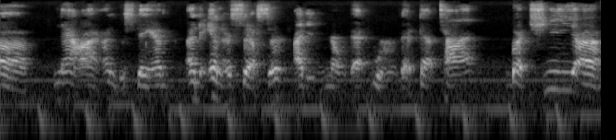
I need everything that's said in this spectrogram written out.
uh, now I understand, an intercessor. I didn't know that word at that time. But she uh,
